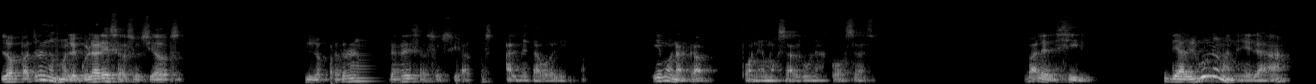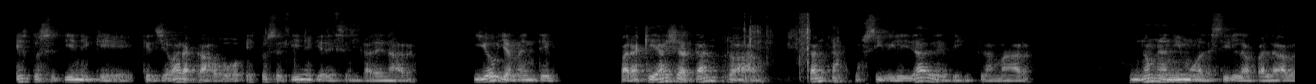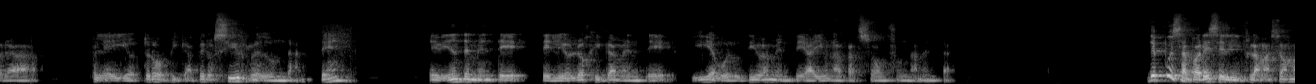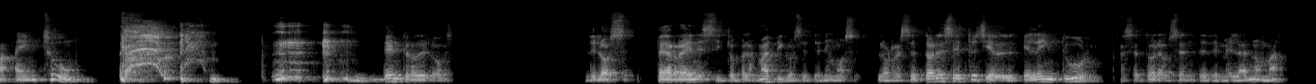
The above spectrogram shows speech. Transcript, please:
Los patrones moleculares asociados los patrones moleculares asociados al metabolismo. Y bueno, acá ponemos algunas cosas. Vale decir, de alguna manera esto se tiene que, llevar a cabo, esto se tiene que desencadenar. Y obviamente, para que haya tantas posibilidades de inflamar, no me animo a decir la palabra pleiotrópica, pero sí redundante, evidentemente, teleológicamente y evolutivamente hay una razón fundamental. Después aparece el inflamasoma AIM2 dentro de los, de los PRN citoplasmáticos tenemos los receptores estos y el, el AIM2, receptor ausente de melanoma,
